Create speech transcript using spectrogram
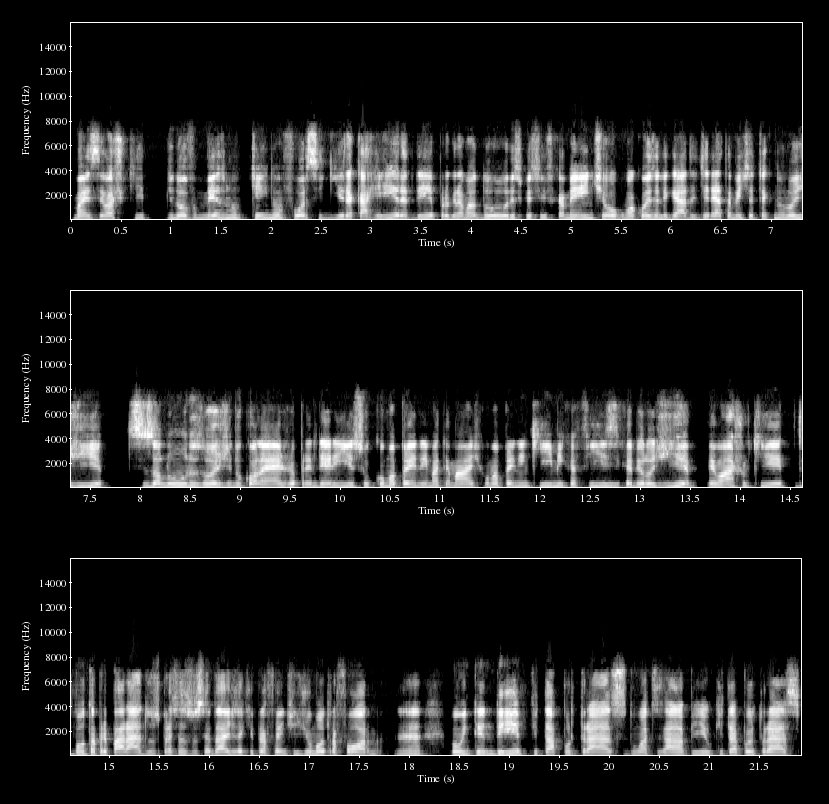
Mas eu acho que, de novo, mesmo quem não for seguir a carreira de programador especificamente, ou alguma coisa ligada diretamente à tecnologia, se os alunos hoje no colégio aprenderem isso como aprendem matemática, como aprendem química, física, biologia, eu acho que vão estar preparados para essa sociedade daqui para frente de uma outra forma. Né? Vão entender o que está por trás do WhatsApp, o que está por trás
